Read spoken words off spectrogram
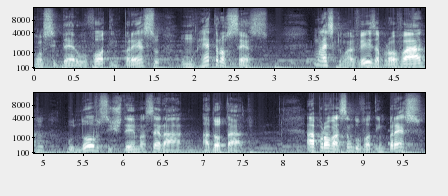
considera o voto impresso um retrocesso, mas que, uma vez aprovado, o novo sistema será adotado. A aprovação do voto impresso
